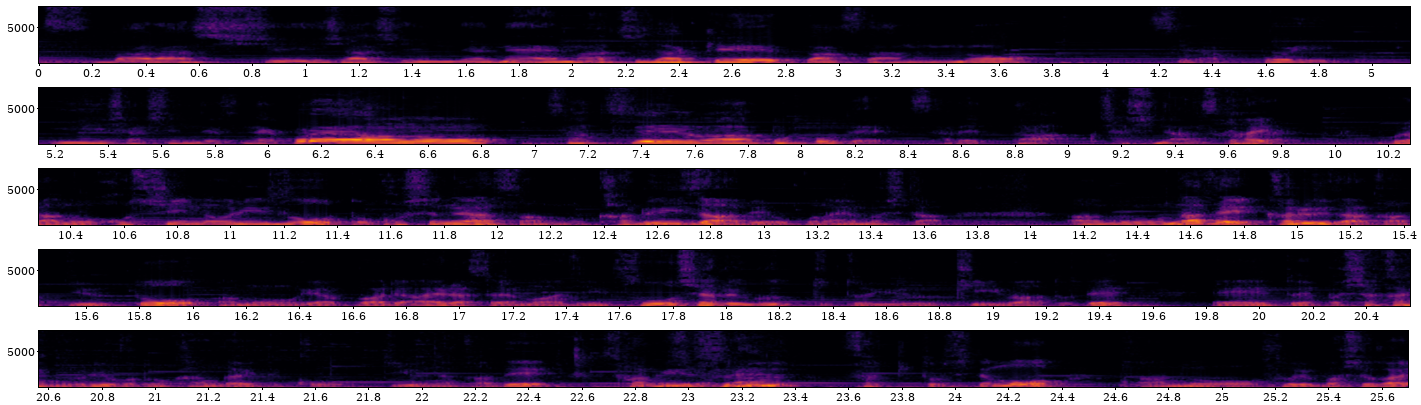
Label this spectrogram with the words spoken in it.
素晴らしい写真でね町田啓太さんの艶っぽいいい写真ですね。これあの撮影はどこでされた写真なんですか？はい。これあの星野リゾート星野屋さんの軽井沢で行いました。あのなぜ軽井沢かっていうとあのやっぱりアイラスタイマージンソーシャルグッドというキーワードで、えー、とやっぱ社会に寄りることも考えていこうっていう中で旅する先としてもあのそういう場所が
